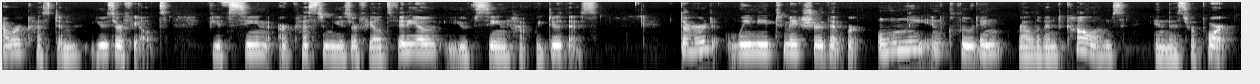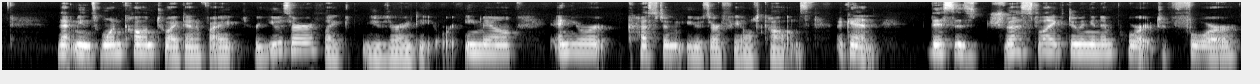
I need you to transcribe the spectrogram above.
our custom user fields. If you've seen our custom user fields video, you've seen how we do this. Third, we need to make sure that we're only including relevant columns in this report. That means one column to identify your user, like user ID or email, and your custom user field columns. Again, this is just like doing an import for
